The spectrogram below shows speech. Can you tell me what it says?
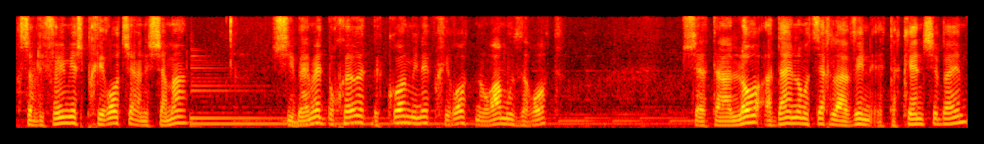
עכשיו, לפעמים יש בחירות של הנשמה, שהיא באמת בוחרת בכל מיני בחירות נורא מוזרות, שאתה לא, עדיין לא מצליח להבין את הכן שבהם,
